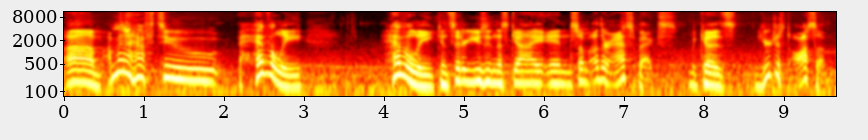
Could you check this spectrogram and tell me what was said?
Um, I'm going to have to heavily, heavily consider using this guy in some other aspects because you're just awesome.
